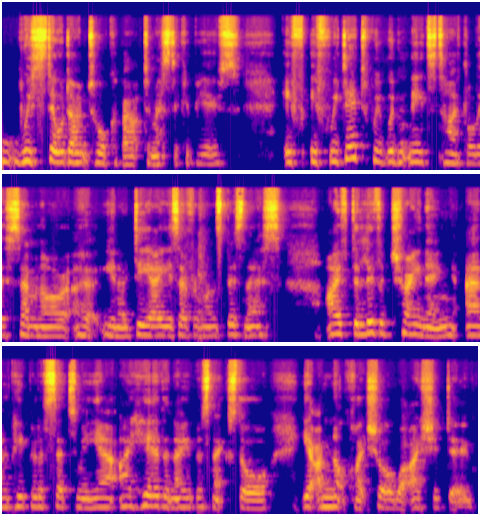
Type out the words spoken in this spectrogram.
we still don't talk about domestic abuse. If if we did, we wouldn't need to title this seminar, uh, you know, DA is everyone's business. I've delivered training and people have said to me, yeah, I hear the neighbours next door. Yeah, I'm not quite sure what I should do.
